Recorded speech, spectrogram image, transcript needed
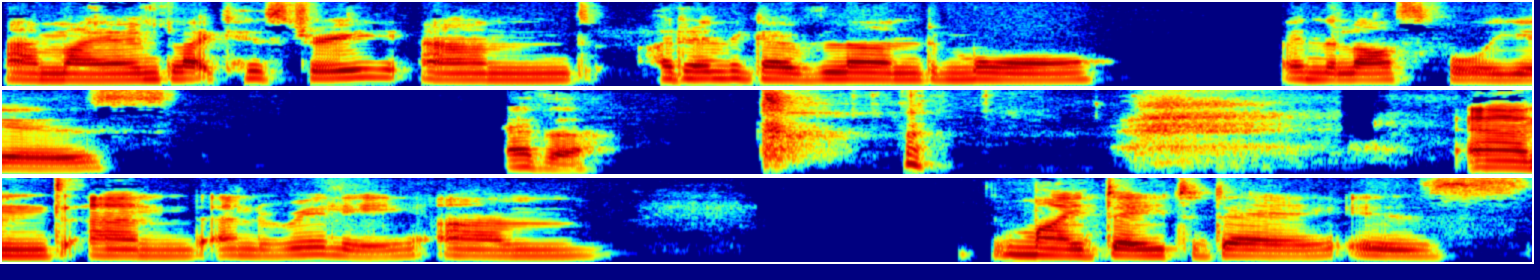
and my own Black history. And I don't think I've learned more in the last four years ever. and and and really, um, my day to day is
